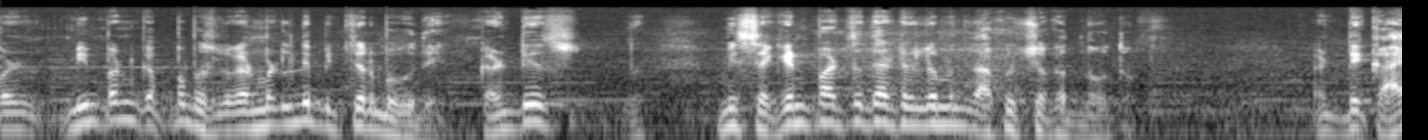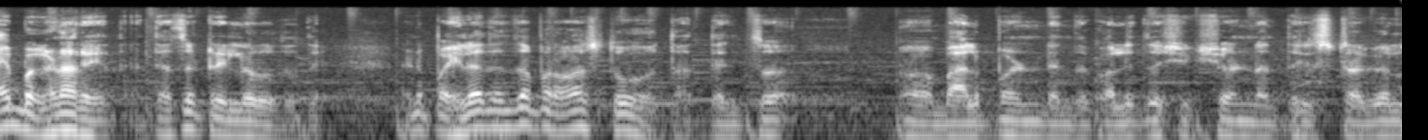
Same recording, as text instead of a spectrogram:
पण मी पण गप्प बसलो कारण म्हटलं ते पिक्चर बघू दे. कारण ते मी सेकंड पार्टचं त्या ट्रेलरमध्ये दाखवूच शकत नव्हतो. आणि ते काय बघणार आहेत त्याचं ट्रेलर होतं ते. आणि पहिला त्यांचा प्रवास तो होता. त्यांचं बालपण त्यांचं कॉलेजचं शिक्षण नंतर ही स्ट्रगल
